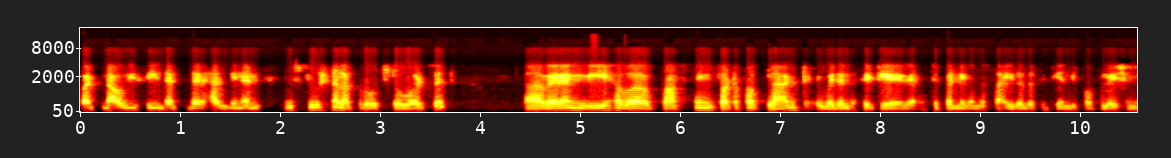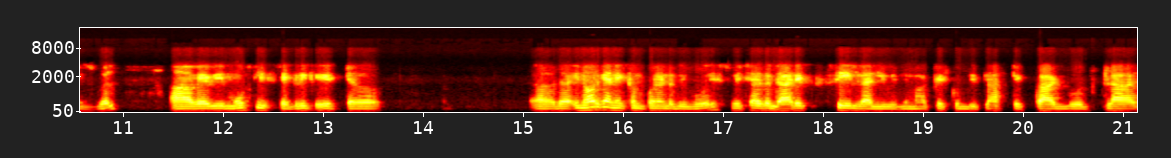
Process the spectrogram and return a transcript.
but now we see that there has been an institutional approach towards it, uh, wherein we have a processing sort of a plant within the city area, depending on the size of the city and the population as well, uh, where we mostly segregate uh, uh, the inorganic component of the waste, which has a direct sale value in the market, could be plastic, cardboard, glass,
